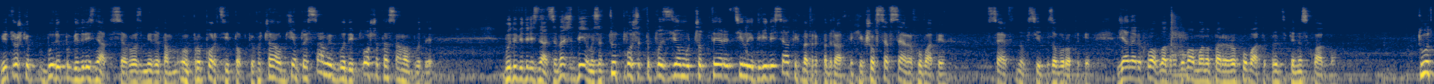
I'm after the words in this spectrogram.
він трошки буде відрізнятися розміри там, ну, пропорції топки. Хоча об'єм той самий буде, і площа та сама буде. Буде відрізнятися. Значить, дивимося, тут площа теплозйому 4,2 метри квадратних, якщо все все рахувати, все, ну, всі заворотики. Я не рахував, влада рахував, можна перерахувати, в принципі, не складно. Тут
